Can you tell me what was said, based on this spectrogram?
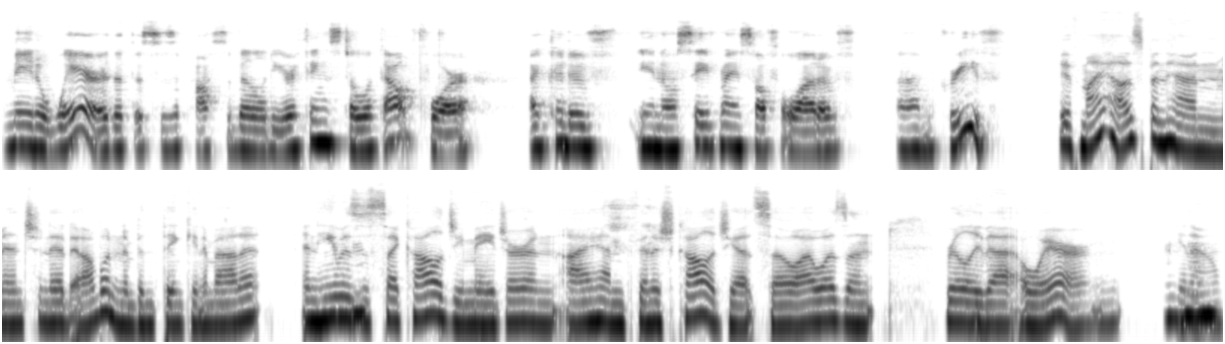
made aware that this is a possibility or things to look out for, I could have, you know, saved myself a lot of um, grief. If my husband hadn't mentioned it, I wouldn't have been thinking about it. And he was mm-hmm. a psychology major and I hadn't finished college yet. So I wasn't really that aware, mm-hmm. you know.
